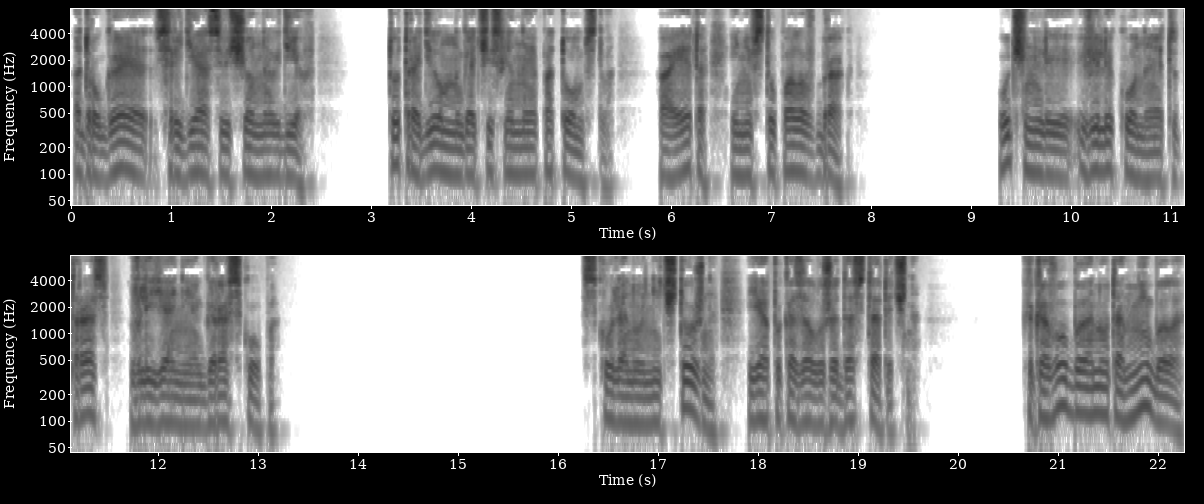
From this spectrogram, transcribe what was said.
а другая среди освященных дев. Тот родил многочисленное потомство, а это и не вступало в брак. Очень ли велико на этот раз влияние гороскопа? Сколь оно ничтожно, я показал уже достаточно. Каково бы оно там ни было,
